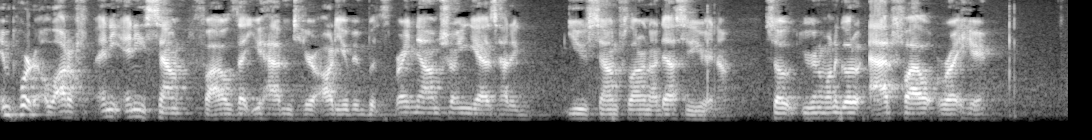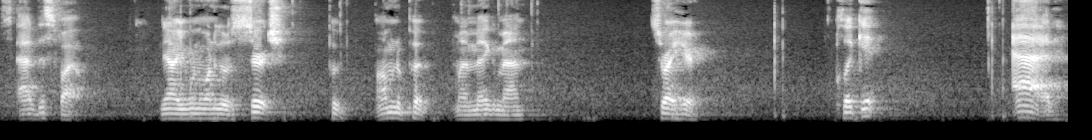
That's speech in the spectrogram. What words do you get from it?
import a lot of any any sound files that you have into your audio bin, but right now I'm showing you guys how to use Soundflower and Audacity right now. So you're going to want to go to Add File right here. Let's add this file. Now you're going to want to go to Search. Put I'm going to put my Mega Man it's right here. Click it. Add.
